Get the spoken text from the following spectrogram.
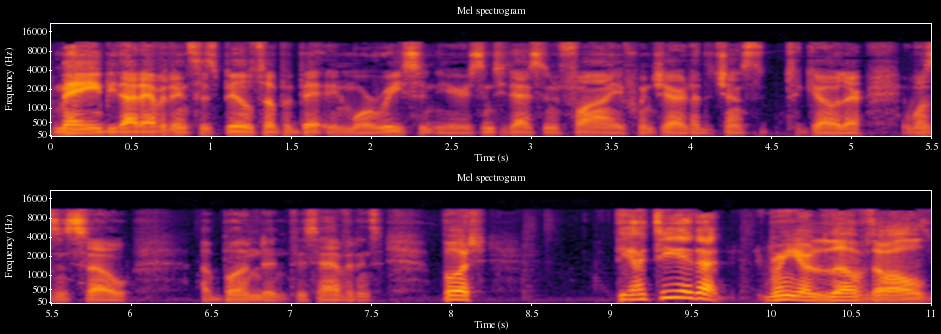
maybe that evidence has built up a bit in more recent years. In 2005, when Gerrard had the chance to, to go there, it wasn't so abundant, this evidence. But the idea that Mourinho loved all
